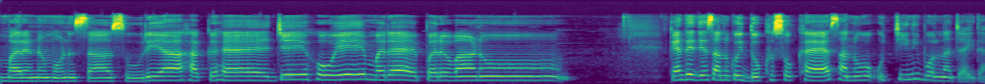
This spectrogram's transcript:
ਮਰਨ ਮੁਨਸਾ ਸੂਰਿਆ ਹੱਕ ਹੈ, ਜੇ ਹੋਏ ਮਰੈ ਪਰਵਾਣੋ। ਕਹਿੰਦੇ ਜੇ ਸਾਨੂੰ ਕੋਈ ਦੁੱਖ ਸੁੱਖ ਹੈ, ਸਾਨੂੰ ਉਹ ਉੱਚੀ ਨਹੀਂ ਬੋਲਣਾ ਚਾਹੀਦਾ,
